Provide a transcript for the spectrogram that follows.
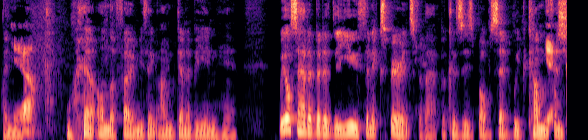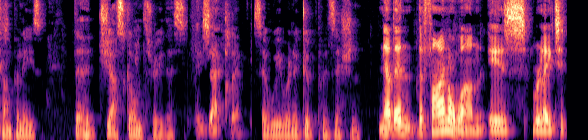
when Yeah. you're on the phone. You think I'm going to be in here. We also had a bit of the youth and experience for that because, as Bob said, we'd come from companies that had just gone through this, Exactly. so we were in a good position. Now, then, the final one is related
